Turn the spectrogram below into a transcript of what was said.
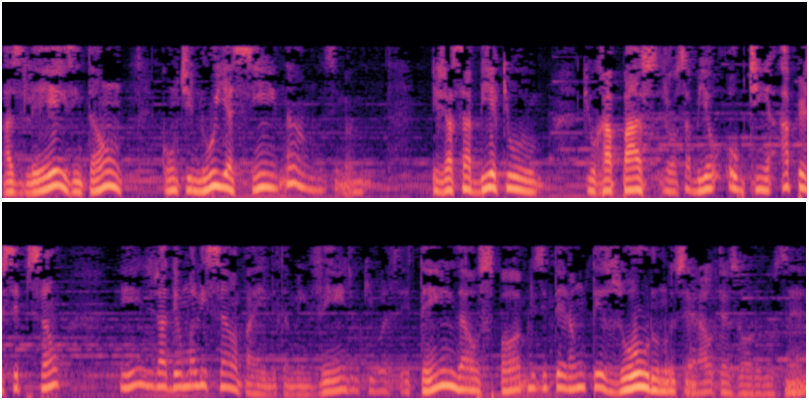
as leis, então continue assim. Não, assim, ele já sabia que o que o rapaz já sabia ou tinha a percepção e já deu uma lição para ele também. Vende o que você tem, dá aos pobres e terá um tesouro no céu. Terá o tesouro no céu.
